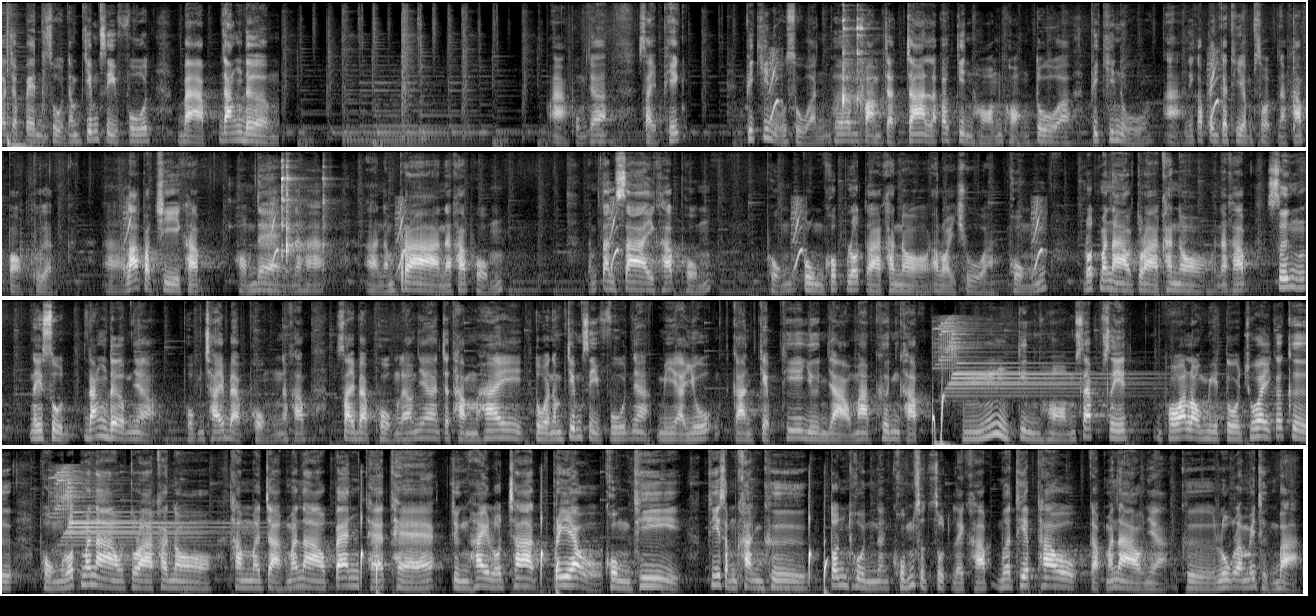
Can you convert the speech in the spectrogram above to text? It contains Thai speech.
ก็จะเป็นสูตรน้ำจิ้มซีฟู้ดแบบดั้งเดิมอ่าผมจะใส่พริกพริกขี้หนูสวน เพิ่มความจัดจ้านแล้วก็กลิ่นหอมของตัวพริกขี้หนูอ่านี่ก็เป็นกระเทียมสดนะครับปอกเปลือกรากผักชีครับหอมแดงนะฮะน้ำปลานะครับผมน้ำตาลทรายครับผมผงปรุงครบรสตราคานออร่อยชัวร์ผงรสมะนาวตราคานอนะครับซึ่งในสูตรดั้งเดิมเนี่ย ผมใช้แบบผงนะครับ ใส่แบบผงแล้วเนี่ยจะทำให้ตัวน้ำจิ้มซีฟู้ดเนี่ยมีอายุการเก็บที่ยืนยาวมากขึ้นครับหืมกลิ่นหอมแซ่บซีดเพราะว่าเรามีตัวช่วยก็คือ ผงรสมะนาวตราคานอทำมาจากมะนาวแป้นแท้ๆ จึงให้รสชาติเปรี้ยวคงที่ที่สำคัญคือต้นทุนนั้นคุ้มสุดๆเลยครับ เมื่อเทียบเท่ากับมะนาวเนี่ยคือลูกละไม่ถึงบาท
